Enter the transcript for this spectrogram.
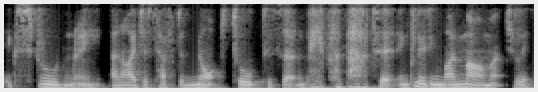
extraordinary. And i just have to not talk to certain people about it including my mum actually.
